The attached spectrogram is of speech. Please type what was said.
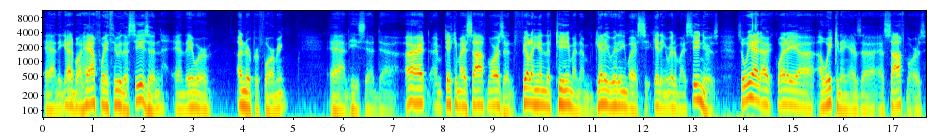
and he got about halfway through the season and they were underperforming, and he said, uh, "All right, I'm taking my sophomores and filling in the team, and I'm getting rid of my getting rid of my seniors." So we had a, quite a uh, awakening as uh, as sophomores.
